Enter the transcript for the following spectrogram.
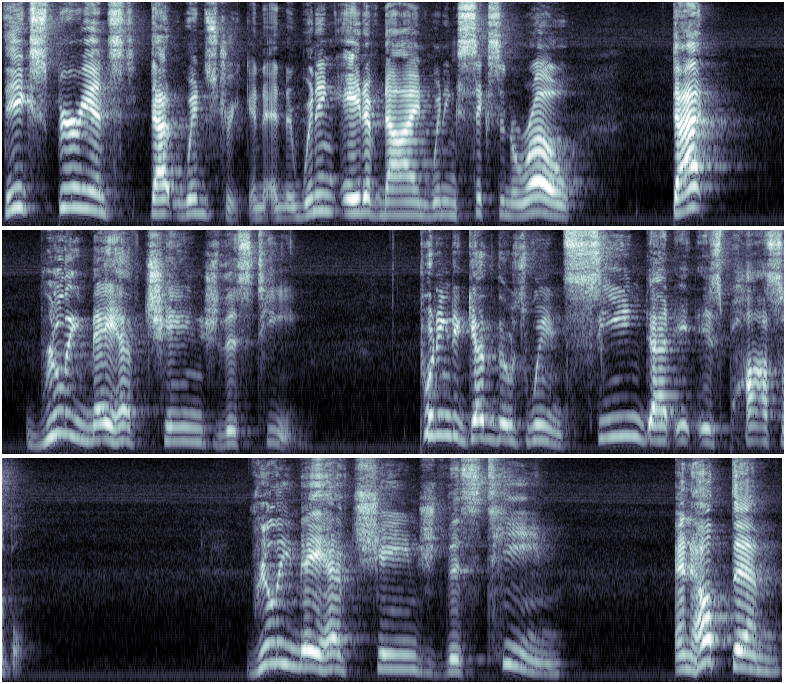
They experienced that win streak and, and winning eight of nine, winning six in a row. That really may have changed this team. Putting together those wins, seeing that it is possible, really may have changed this team and helped them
